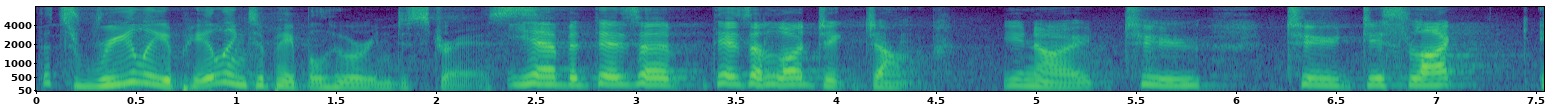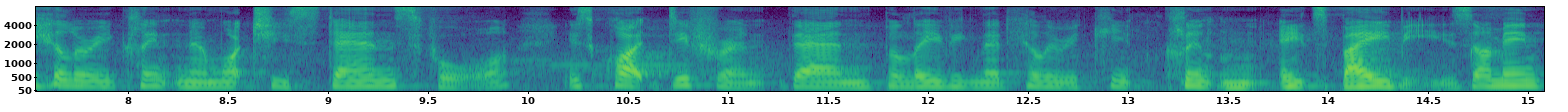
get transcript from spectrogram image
that's really appealing to people who are in distress. Yeah, but there's a there's a logic jump, you know, to to dislike Hillary Clinton and what she stands for is quite different than believing that Hillary Clinton eats babies. I mean,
